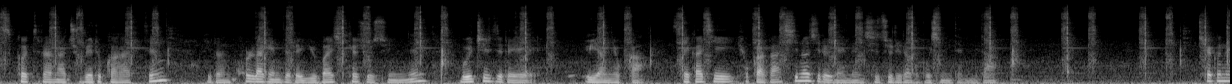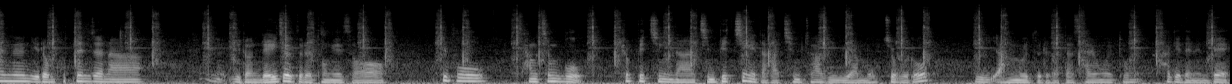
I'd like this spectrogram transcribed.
스컬트라나 주베룩과 같은 이런 콜라겐들을 유발시켜 줄 수 있는 물질들에 의한 효과 세 가지 효과가 시너지를 내는 시술이라고 보시면 됩니다. 최근에는 이런 포텐자나 이런 레이저들을 통해서 피부 상층부 표피층이나 진피층에다가 침투하기 위한 목적으로 이 약물들을 갖다 사용을 통, 하게 되는데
